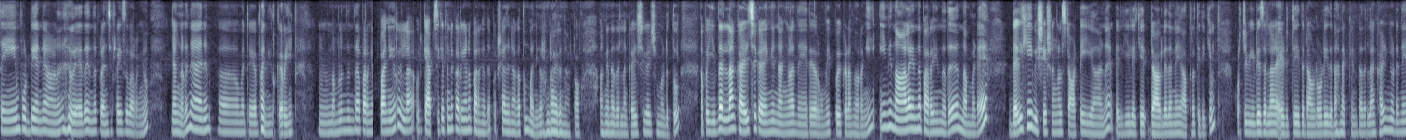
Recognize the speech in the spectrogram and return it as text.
സെയിം ഫുഡ് തന്നെയാണ്. വേദ ഇന്ന് ഫ്രഞ്ച് ഫ്രൈസ് പറഞ്ഞു. ഞങ്ങൾ ഞാനും മറ്റേ പനീർ കറിയും. നമ്മളെന്താ പറഞ്ഞ പനീറല്ല ഒരു ക്യാപ്സിക്കത്തിന്റെ കറിയാണ് പറഞ്ഞത്. പക്ഷേ അതിനകത്തും പനീർ ഉണ്ടായിരുന്നു കേട്ടോ. അങ്ങനെ അതെല്ലാം കഴിച്ച് കഴിച്ച് മടുത്തു. അപ്പോൾ ഇതെല്ലാം കഴിച്ച് കഴിഞ്ഞ് ഞങ്ങൾ നേരെ റൂമിൽ പോയി കിടന്നുറങ്ങി. ഇനി നാളെ എന്ന് പറയുന്നത് നമ്മുടെ ഡൽഹി വിശേഷങ്ങൾ സ്റ്റാർട്ട് ചെയ്യുകയാണ്. ഡൽഹിയിലേക്ക് രാവിലെ തന്നെ യാത്ര തിരിക്കും. കുറച്ച് വീഡിയോസ് എല്ലാം എഡിറ്റ് ചെയ്ത് ഡൗൺലോഡ് ചെയ്തിടാനൊക്കെ ഉണ്ട്. അതെല്ലാം കഴിഞ്ഞ ഉടനെ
